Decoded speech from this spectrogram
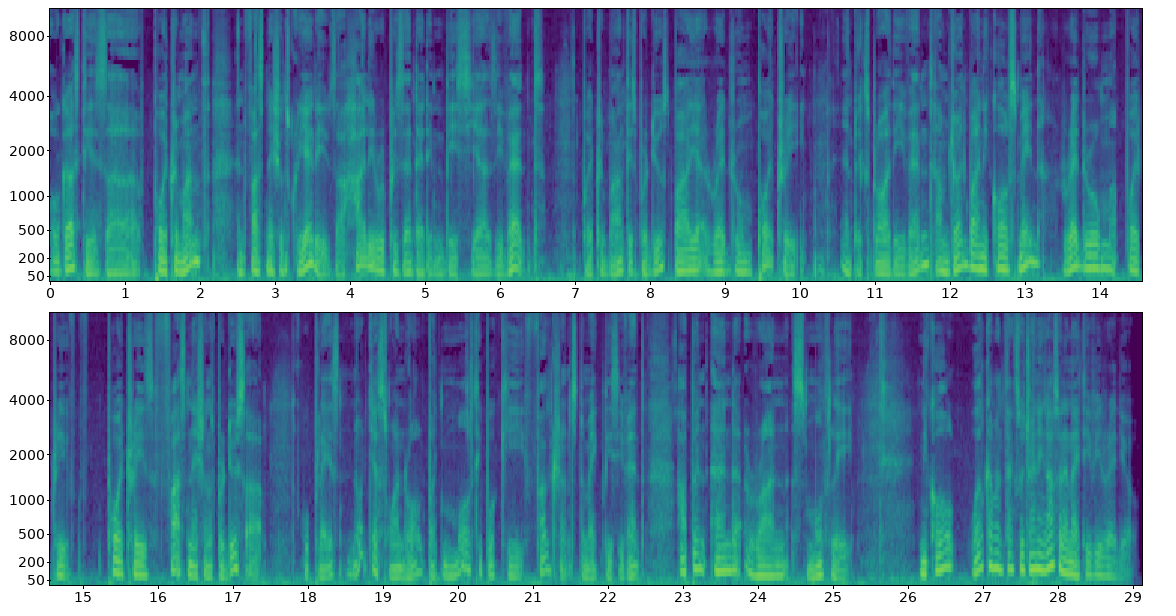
August is uh, Poetry Month, and First Nations creatives are highly represented in this year's event. Poetry Month is produced by Red Room Poetry. And to explore the event, I'm joined by Nicole Smede, Red Room Poetry Poetry's First Nations producer, who plays not just one role but multiple key functions to make this event happen and run smoothly. Nicole, welcome and thanks for joining us on NITV Radio.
